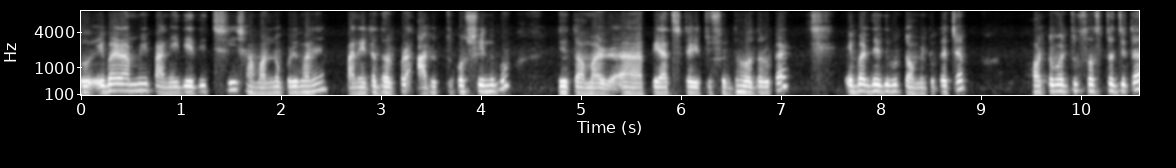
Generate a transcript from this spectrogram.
তো এবার আমি পানি দিয়ে দিচ্ছি সামান্য পরিমাণে। পানিটা দেওয়ার পর আরও একটু কষিয়ে নেব। যেহেতু আমার পেঁয়াজটা একটু সেদ্ধ হওয়া দরকার। এবার দিয়ে দিব টমেটো কেচাপ। হট টমেটো সসটা যেটা,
